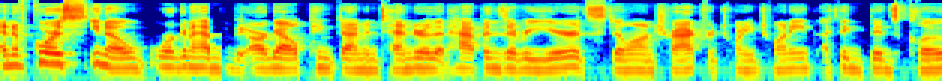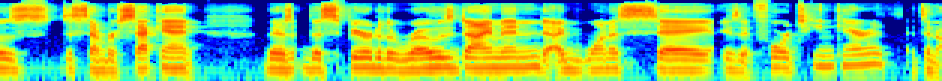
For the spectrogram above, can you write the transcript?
And of course, you know, we're going to have the Argyle Pink Diamond Tender that happens every year. It's still on track for 2020. I think bids close December 2nd. There's the Spirit of the Rose diamond. I want to say, is it 14 carats? It's an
